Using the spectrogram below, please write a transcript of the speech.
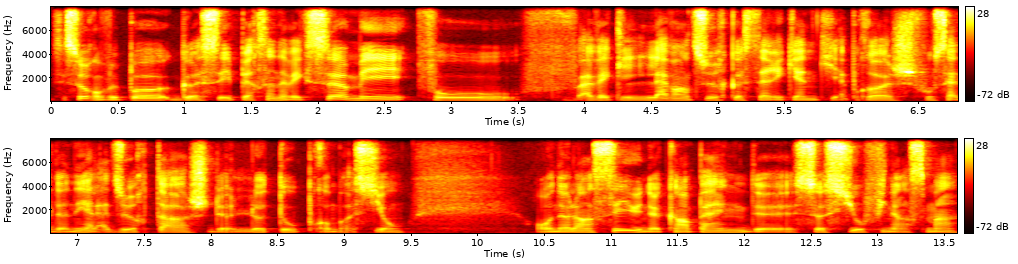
C'est sûr, on veut pas gosser personne avec ça, mais faut, avec l'aventure costaricaine qui approche, faut s'adonner à la dure tâche de l'autopromotion on a lancé une campagne de sociofinancement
